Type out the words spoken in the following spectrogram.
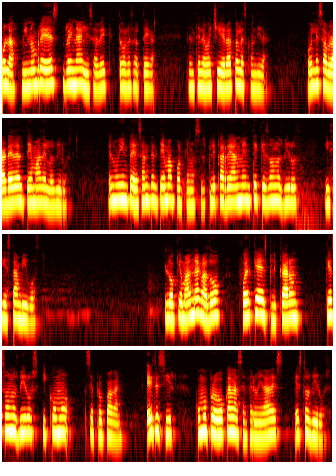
Hola, mi nombre es Reina Elizabeth Torres Ortega, del Telebachillerato La Escondida. Hoy les hablaré del tema de los virus. Es muy interesante el tema porque nos explica realmente qué son los virus y si están vivos. Lo que más me agradó fue que explicaron qué son los virus y cómo se propagan, es decir, cómo provocan las enfermedades estos virus.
